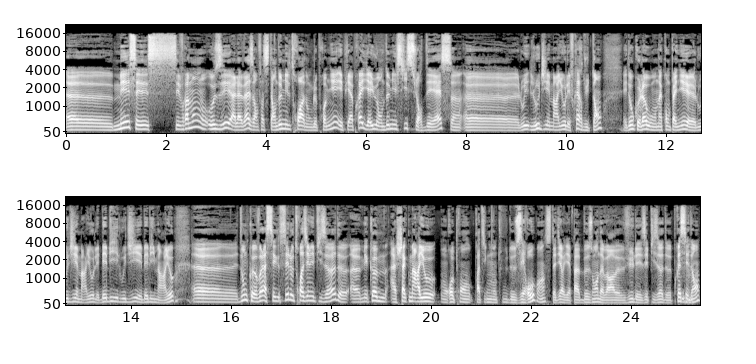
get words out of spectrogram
Euh, mais c'est c'est vraiment osé à la base. Enfin, c'était en 2003 donc le premier, et puis après il y a eu en 2006 sur DS euh, Lu- Luigi et Mario, les frères du temps, et donc euh, là où on accompagnait euh, Luigi et Mario, les Baby Luigi et Baby Mario. Euh, donc euh, voilà, c'est le troisième épisode, euh, mais comme à chaque Mario, on reprend pratiquement tout de zéro, hein, c'est-à-dire il n'y a pas besoin d'avoir vu les épisodes précédents.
